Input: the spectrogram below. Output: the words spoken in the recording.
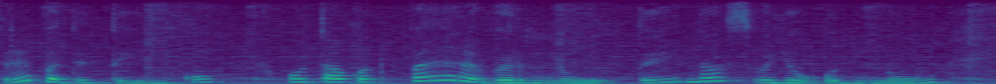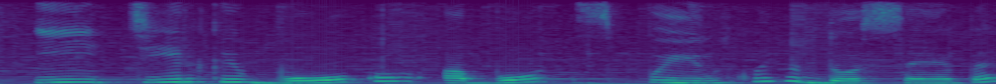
треба дитинку отак от перевернути на свою одну і тільки боком або спинкою до себе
